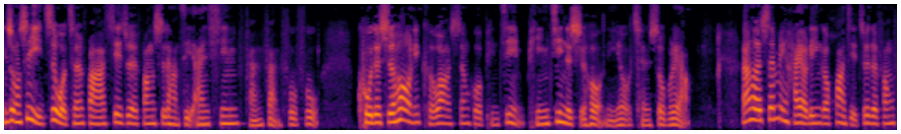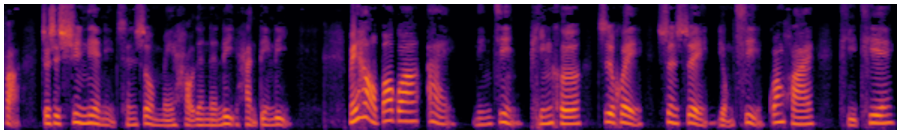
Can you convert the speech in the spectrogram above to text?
你总是以自我惩罚、谢罪的方式让自己安心，反反复复。苦的时候，你渴望生活平静；平静的时候，你又承受不了。然而，生命还有另一个化解罪的方法，就是训练你承受美好的能力和定力。美好包括爱、宁静、平和、智慧、顺遂、勇气、关怀、体贴、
